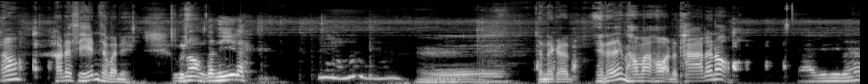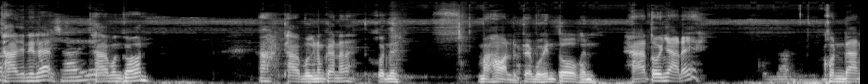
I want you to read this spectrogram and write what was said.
เอ้าเขาได้เสียเห็นครับนี่ลูกน้องก็หนี้เลยน้องมัน เออจันได้ก็เห็นได้เฮามาหอดทาแล้วเนาะชายอยู่นี่แล้วทาอยู่นี่แหละใช่ทาเบิ่งก่อนอะทาเบิ่งนํกันนะทุกคนเลยมาหอดแต่บ่เห็นโตเพิ่นหาโตยากเด้ คนดันคนดัง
